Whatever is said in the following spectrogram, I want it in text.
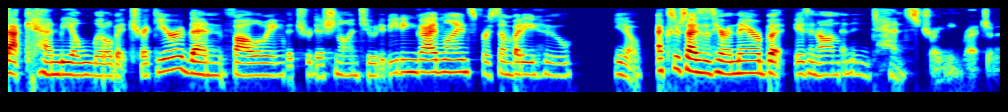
that can be a little bit trickier than following the traditional intuitive eating guidelines for somebody who, you know, exercises here and there but isn't on an intense training regimen.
